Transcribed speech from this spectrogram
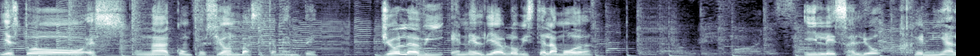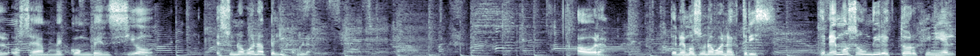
y esto es una confesión básicamente, yo la vi en El Diablo Viste la Moda y le salió genial, o sea, me convenció. Es una buena película. Ahora, tenemos una buena actriz, tenemos a un director genial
